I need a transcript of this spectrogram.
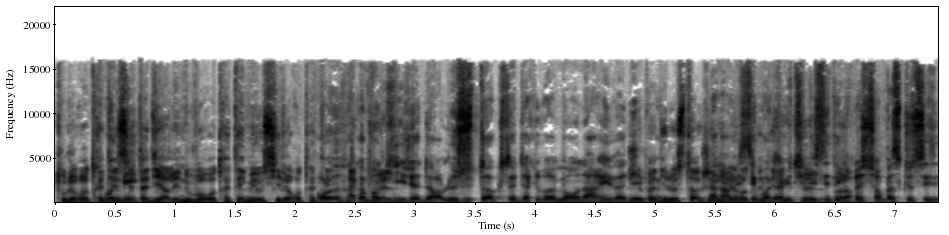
tous les retraités, c'est-à-dire les nouveaux retraités, mais aussi les retraités pour, actuels. Comme on dit, j'adore le stock, c'est-à-dire que vraiment on arrive à des. J'ai pas dit le stock, j'ai dit non, les mais c'est moi qui utilise cette expression parce que c'est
